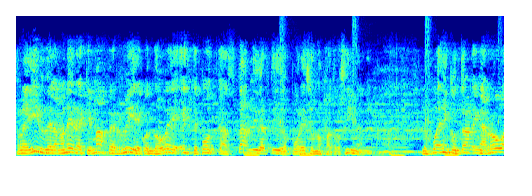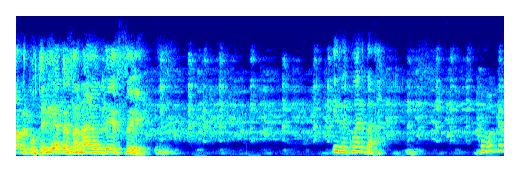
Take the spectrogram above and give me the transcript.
reír de la manera que Maffer ríe cuando ve este podcast tan divertido. Por eso nos patrocinan. Los puedes encontrar en arroba repostería artesanal DC. Y recuerda. ¿Cómo que?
